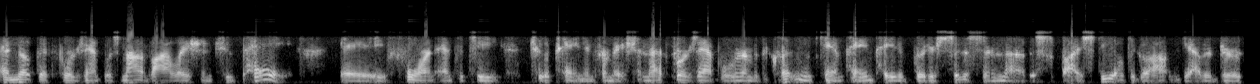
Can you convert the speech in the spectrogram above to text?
And note that, for example, it's not a violation to pay a foreign entity to obtain information. That, for example, remember the Clinton campaign paid a British citizen, uh, the spy Steele, to go out and gather dirt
